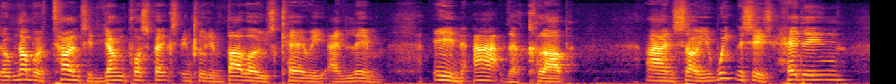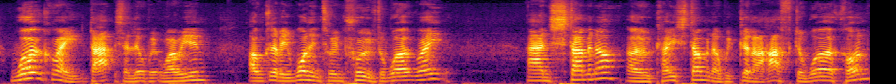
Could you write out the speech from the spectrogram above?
a number of talented young prospects, including Barrows, Carey, and Lim, in at the club. And so your weaknesses: heading, work rate. That's a little bit worrying. I'm going to be wanting to improve the work rate. And stamina, okay, stamina we're going to have to work on.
